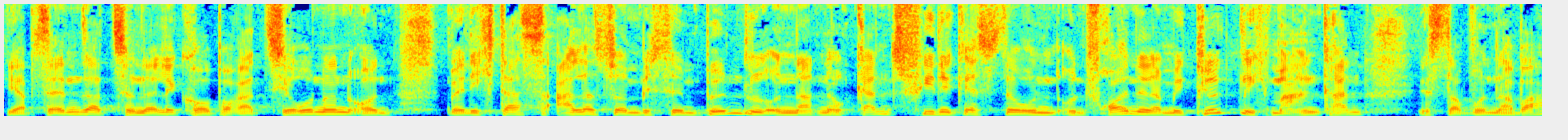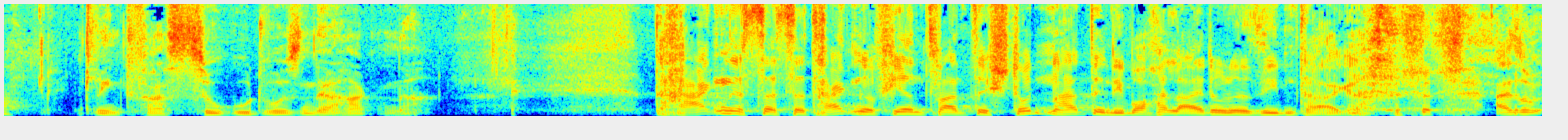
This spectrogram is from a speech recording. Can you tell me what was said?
ich habe sensationelle Kooperationen und wenn ich das alles so ein bisschen bündel und dann noch ganz viele Gäste und und Freunde damit glücklich machen kann, ist doch wunderbar. Klingt fast zu gut. Wo ist denn der Haken da? Der Haken ist, dass der Tag nur 24 Stunden hat und die Woche leider nur sieben Tage. Also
